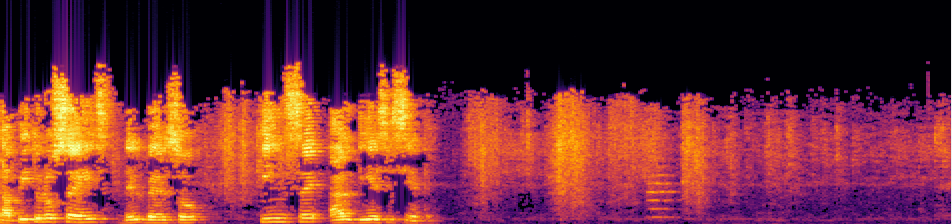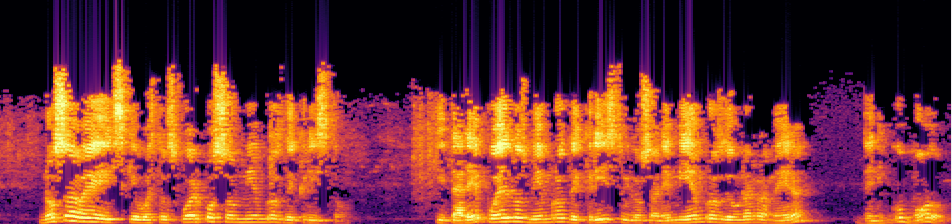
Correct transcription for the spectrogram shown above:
capítulo 6, del verso 15 al 17. ¿No sabéis que vuestros cuerpos son miembros de Cristo? ¿Quitaré pues los miembros de Cristo y los haré miembros de una ramera? De ningún modo.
